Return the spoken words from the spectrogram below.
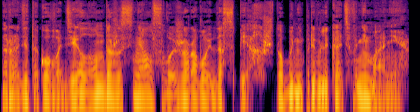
Ради такого дела он даже снял свой жировой доспех, чтобы не привлекать внимания.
